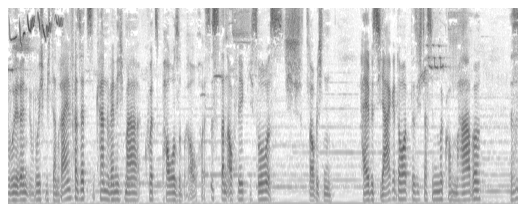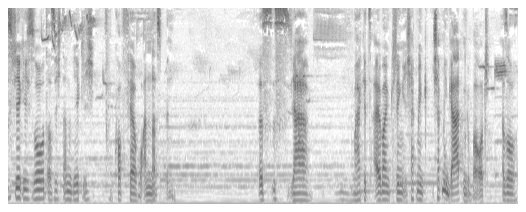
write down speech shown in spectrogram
wo, ich mich dann reinversetzen kann, wenn ich mal kurz Pause brauche. Es ist dann auch wirklich so, es glaube ich ein halbes Jahr gedauert, bis ich das hinbekommen habe es ist wirklich so, dass ich dann wirklich vom Kopf her woanders bin. Es ist, ja, mag jetzt albern klingen, ich habe mir, ich hab mir einen Garten gebaut. Also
